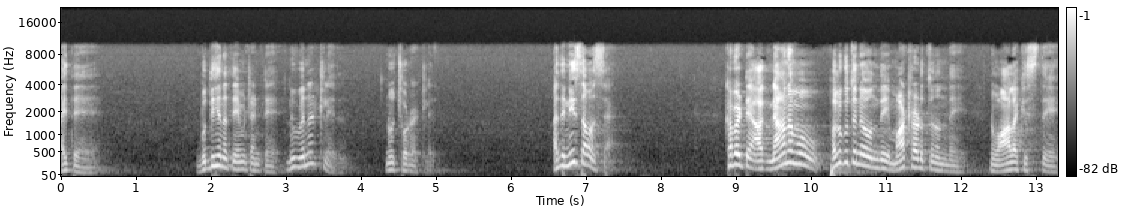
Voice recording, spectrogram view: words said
అయితే బుద్ధిహీనత ఏమిటంటే నువ్వు వినట్లేదు. నువ్వు చూడట్లేదు. అది నీ సమస్య. కాబట్టి ఆ జ్ఞానము పలుకుతూనే ఉంది మాట్లాడుతూనే నువ్వు ఆలకిస్తే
